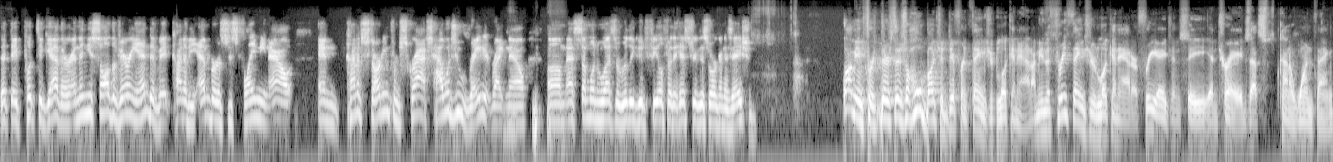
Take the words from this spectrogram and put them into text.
that they put together, and then you saw the very end of it, kind of the embers just flaming out and kind of starting from scratch? How would you rate it right now um, as someone who has a really good feel for the history of this organization? Well, I mean, for there's there's a whole bunch of different things you're looking at. I mean, the three things you're looking at are free agency and trades. That's kind of one thing.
